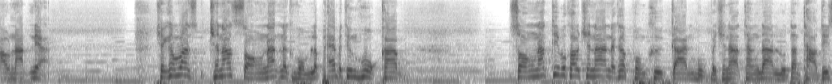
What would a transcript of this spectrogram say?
9 นัดเนี่ย ใช้คำว่าชนะ 2 นัดนะครับผมแล้วแพ้ไปถึง 6 ครับ 2 นัดที่พวกเขาชนะนะครับผมคือการบุกไปชนะทางด้านลูตันทาวที่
